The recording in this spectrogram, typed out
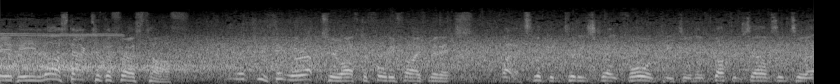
Be the last act of the first half. What do you think we're up to after 45 minutes? Well, it's looking pretty straightforward, Peter. They've got themselves into a,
